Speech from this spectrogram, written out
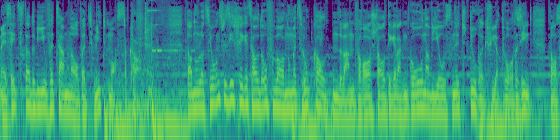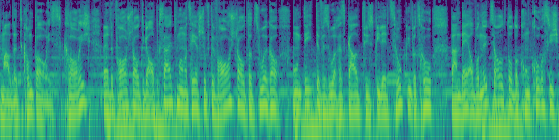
Man setzt dabei auf eine Zusammenarbeit mit Mastercard. Die Annullationsversicherungen zahlt offenbar nur zurückhaltend, wenn Veranstaltungen wegen Coronavirus nicht durchgeführt worden sind. Das meldet Comparis. Klar ist, werden Veranstaltungen abgesagt, muss man zuerst auf den Veranstalter zugehen und dort versuchen, das Geld fürs Billett zurück überzukommen. Wenn der aber nicht zahlt oder Konkurs ist,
